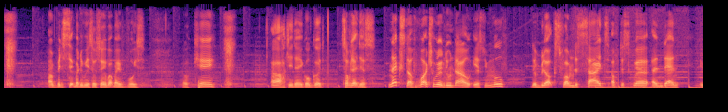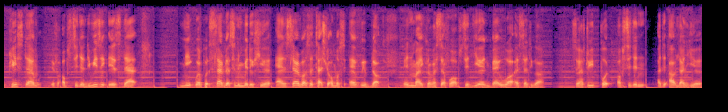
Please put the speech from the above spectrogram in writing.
I'm a bit sick by the way, so sorry about my voice. Okay. Ah, okay, there you go, good. Something like this. Next up, what you want to do now is remove the blocks from the sides of the square and then replace them with obsidian. The reason is that need when put slime blocks in the middle here and slime blocks attached to almost every block in Minecraft except for obsidian, bedrock, etc. So you have to put obsidian at the outline here.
